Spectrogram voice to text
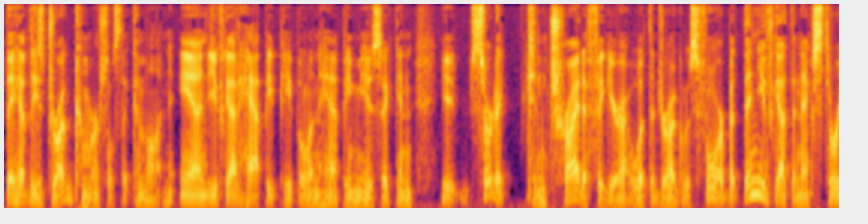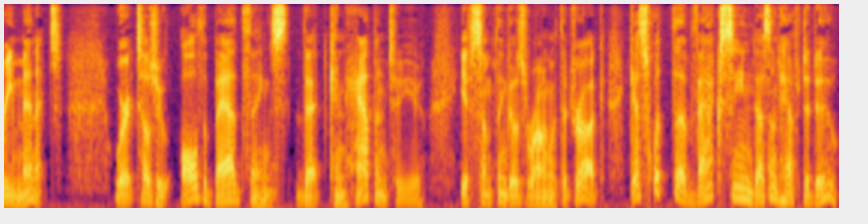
they have these drug commercials that come on and you've got happy people and happy music and you sort of can try to figure out what the drug was for. But then you've got the next three minutes where it tells you all the bad things that can happen to you if something goes wrong with the drug. Guess what the vaccine doesn't have to do?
